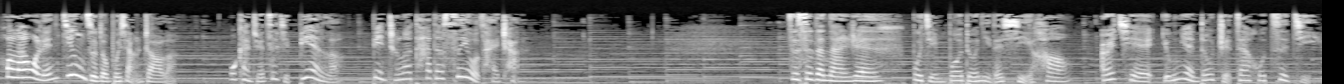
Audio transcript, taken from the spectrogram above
后来我连镜子都不想照了，我感觉自己变了，变成了他的私有财产。”自私的男人不仅剥夺你的喜好，而且永远都只在乎自己。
